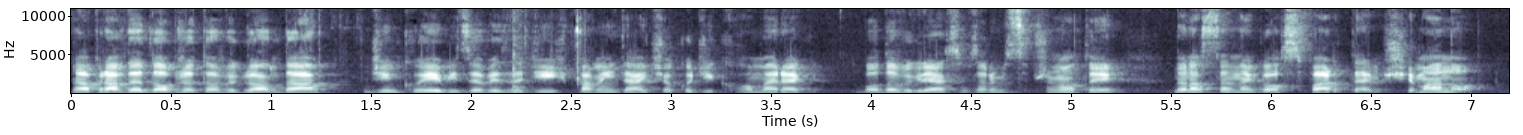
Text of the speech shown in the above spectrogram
Naprawdę dobrze to wygląda. Dziękuję widzowie za dziś. Pamiętajcie o kodziku Homerek, bo do wygrania są zarobiste przemioty. Do następnego z fartem. Siemano.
